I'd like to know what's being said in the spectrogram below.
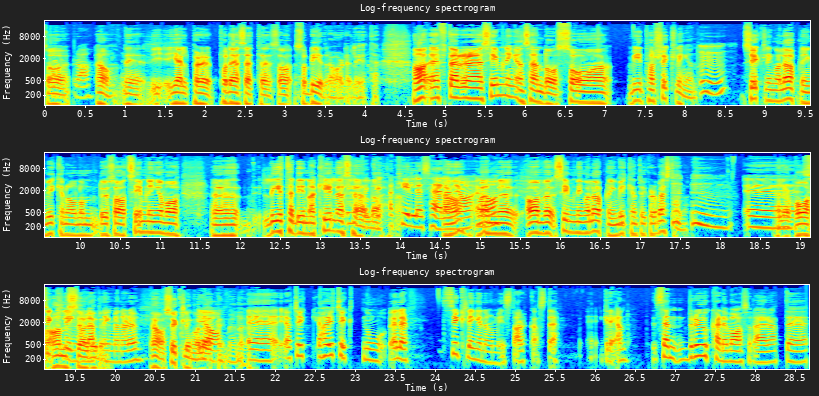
så, bra. Ja, det, hjälper på det sättet så, så bidrar det lite. Ja, efter eh, simningen sen då så vidtar cyklingen. Mm. Cykling och löpning, vilken av dem? Du sa att simningen var eh, lite din akilleshäl. Akilleshälen, ja. ja. Men eh, av simning och löpning, vilken tycker du bäst om? Mm. Eller var cykling och löpning menar du? Ja, cykling och ja, löpning menar jag. Eh, jag, tyck, jag har ju tyckt nog, eller cyklingen är nog min starkaste eh, gren. Sen brukar det vara sådär att eh,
